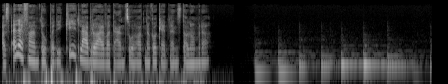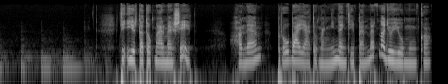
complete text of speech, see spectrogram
az elefántok pedig két lábra állva táncolhatnak a kedvenc dalomra. Írtatok már mesét? Ha nem, próbáljátok meg mindenképpen, mert nagyon jó munka.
